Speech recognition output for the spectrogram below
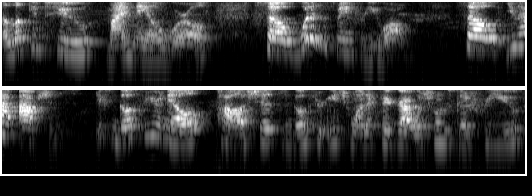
a look into my nail world. So what does this mean for you all? So you have options. You can go through your nail polishes and go through each one and figure out which one's good for you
